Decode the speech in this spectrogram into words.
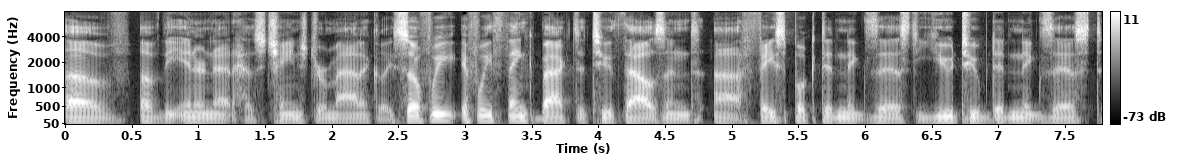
of of the internet has changed dramatically. So if we if we think back to 2000 uh, facebook didn't exist youtube didn't exist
